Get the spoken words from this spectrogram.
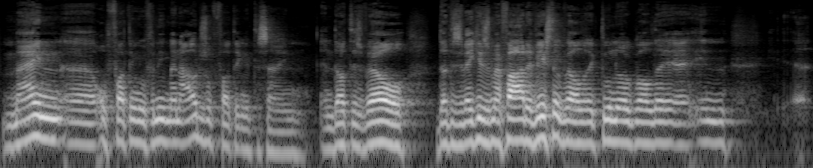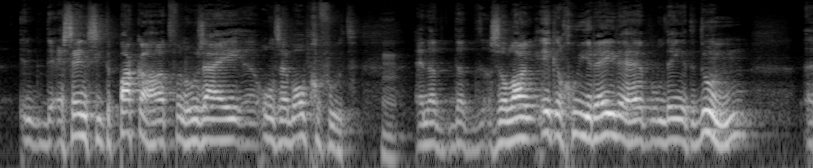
Mijn uh, opvattingen hoeven niet mijn ouders opvattingen te zijn. En dat is wel, dat is, weet je, dus mijn vader wist ook wel dat ik toen ook wel de, in, in de essentie te pakken had van hoe zij ons hebben opgevoed. Hm. En dat, dat zolang ik een goede reden heb om dingen te doen, uh,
